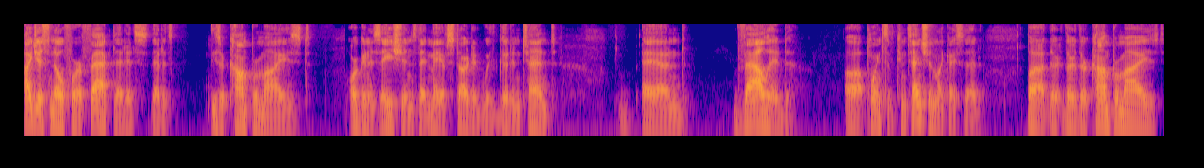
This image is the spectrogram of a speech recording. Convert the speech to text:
I just know for a fact that it's that it's these are compromised organizations that may have started with good intent and valid uh, points of contention, like I said, but they're they're, they're compromised.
